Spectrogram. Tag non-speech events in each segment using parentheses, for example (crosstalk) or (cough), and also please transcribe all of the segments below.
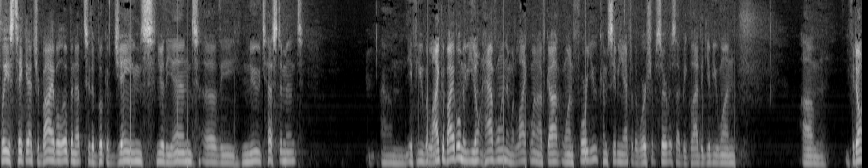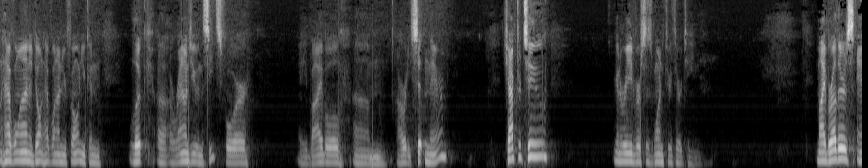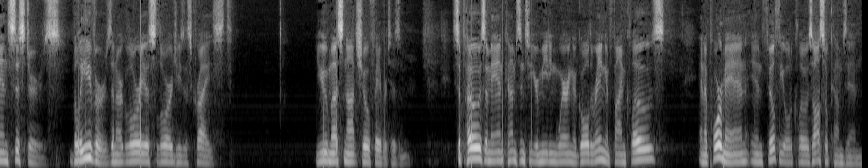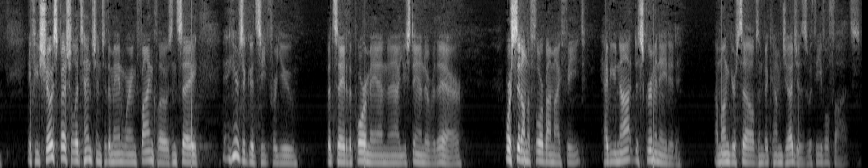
Please take out your Bible, open up to the book of James near the end of the New Testament. Um, if you would like a Bible, maybe you don't have one and would like one, I've got one for you. Come see me after the worship service. I'd be glad to give you one. Um, if you don't have one and don't have one on your phone, you can look uh, around you in the seats for a Bible um, already sitting there. Chapter 2 I'm going to read verses 1 through 13. My brothers and sisters, believers in our glorious Lord Jesus Christ, you must not show favoritism. Suppose a man comes into your meeting wearing a gold ring and fine clothes, and a poor man in filthy old clothes also comes in. If you show special attention to the man wearing fine clothes and say, Here's a good seat for you, but say to the poor man, Now you stand over there, or sit on the floor by my feet. Have you not discriminated among yourselves and become judges with evil thoughts?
